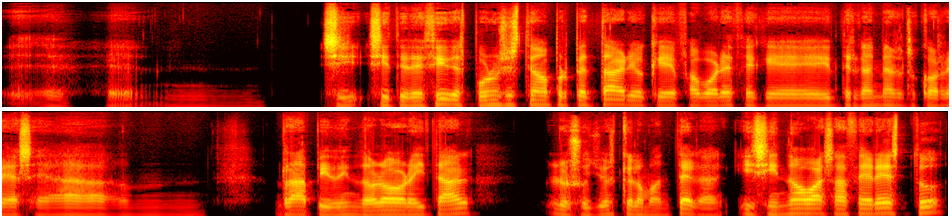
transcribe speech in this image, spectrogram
eh, si, te decides por un sistema propietario que favorece que intercambiar correas sea mm, rápido, indolor y tal, lo suyo es que lo mantengan. Y si no vas a hacer esto,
